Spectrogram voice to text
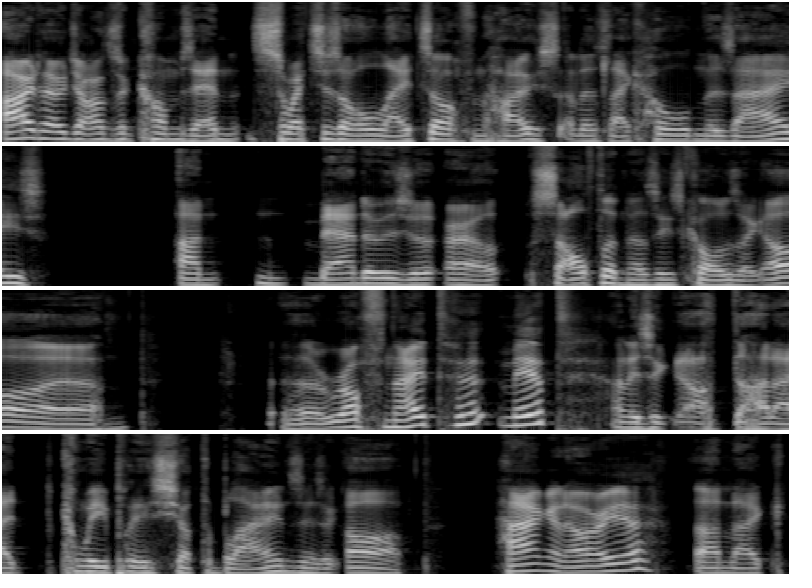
Arthur Johnson comes in, switches all the lights off in the house, and is like holding his eyes. And Mando is, or Sultan, as he's called, is like, "Oh, uh, uh, rough night, mate." And he's like, "Oh, Dad, I, can we please shut the blinds?" And he's like, "Oh, hanging, are you?" And like,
